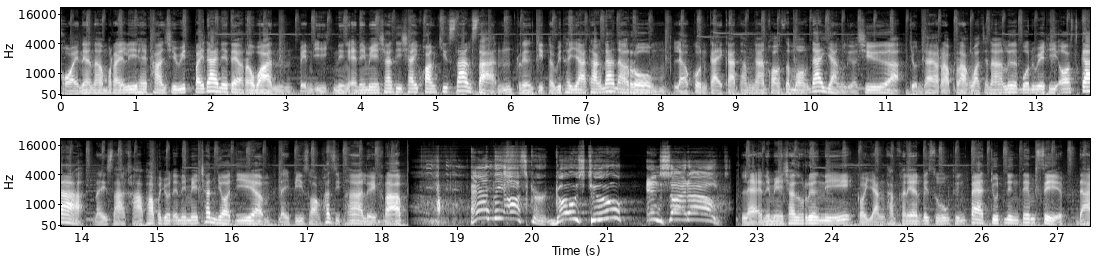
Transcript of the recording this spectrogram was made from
คอยแนะนำไรลี่ให้ผ่านชีวิตไปได้ในแต่ละวัน เป็นอีกหนึ่งแอนิเมชันที่ใช้ความคิดสร้างสรรค์ เรื่องจิตวิทยาทางด้านอารมณ์ แล้วกลไกการทำงานของสมองได้อย่างเหลือเชื่อ จนได้รับรางวัลชนะเลิศบนเวทีออสการ์ในสาขาภาพยนตร์แอนิเมชันยอดเยี่ยม ในปี 2015 เลยครับ And the Oscar goes to Inside Out. และแอนิเมชันเรื่องนี้ก็ยังทำคะแนนไปสูงถึง 8.1 เต็ม 10 ได้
